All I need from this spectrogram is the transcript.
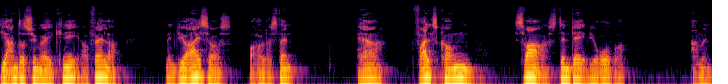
De andre synger i knæ og falder, men vi rejser os og holder stand. Herre, frels kongen, svar os den dag vi råber. Amen.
